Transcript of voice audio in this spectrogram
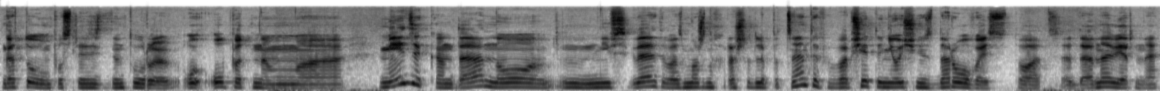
готовым после резидентуры процедуры опытным э, медикам, да, но не всегда это возможно хорошо для пациентов, и вообще это не очень здоровая ситуация, да, наверное.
